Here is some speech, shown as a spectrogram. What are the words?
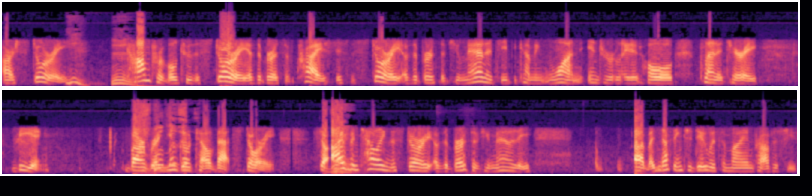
Our story mm. Mm. comparable to the story of the birth of Christ is the story of the birth of humanity becoming one interrelated whole planetary being. Barbara, well, you go tell that story. So right. I've been telling the story of the birth of humanity, uh, but nothing to do with the Mayan prophecies.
